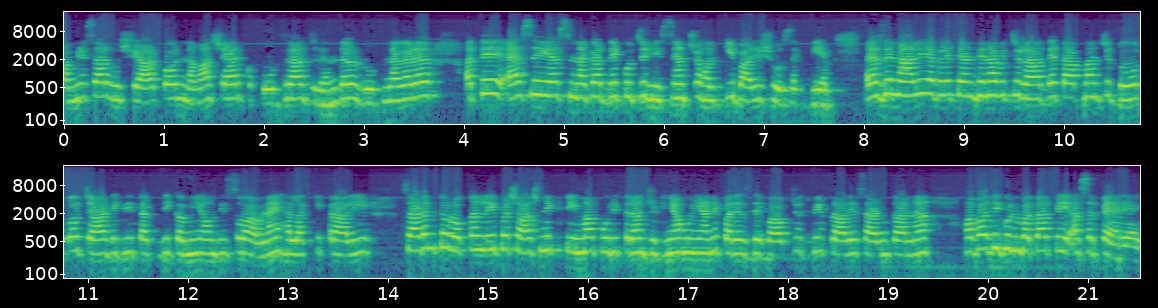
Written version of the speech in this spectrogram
ਅੰਮ੍ਰਿਤਸਰ, ਹੁਸ਼ਿਆਰਪੁਰ ਨਵਾਂ ਸ਼ਹਿਰ ਕਪੂਰਥਲਾ, ਜਲੰਧਰ, ਰੂਪਨਗਰ ਅਤੇ SAS ਨਗਰ ਦੇ ਕੁਝ ਹਿੱਸਿਆਂ 'ਚ ਹਲਕੀ ਬਾਰਿਸ਼ ਹੋ ਸਕਦੀ ਹੈ। ਇਸ ਦੇ ਨਾਲ ਹੀ ਅਗਲੇ 3 ਦਿਨਾਂ ਵਿੱਚ ਰਾਤ ਦੇ ਤਾਪਮਾਨ 'ਚ 2 ਤੋਂ 4 ਡਿਗਰੀ ਤੱਕ ਦੀ ਕਮੀ ਆਉਣ ਦੀ ਸੰਭਾਵਨਾ ਹੈ। ਹਾਲਾਂਕਿ ਪਰਾਲੀ ਸਾੜਨ ਤੋਂ ਰੋਕਣ ਲਈ ਪ੍ਰਸ਼ਾਸਨਿਕ ਟੀਮਾਂ ਪੂਰੀ ਤਰ੍ਹਾਂ ਜੁਟੀਆਂ ਹੋਈਆਂ ਨੇ, ਪਰ ਇਸ ਦੇ ਬਾਵਜੂਦ ਵੀ ਪਰਾਲੀ ਸਾੜਨ ਕਾਰਨ ਹਵਾ ਦੀ ਗੁਣਵੱਤਾ ਤੇ ਅਸਰ ਪੈ ਰਿਹਾ ਹੈ।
